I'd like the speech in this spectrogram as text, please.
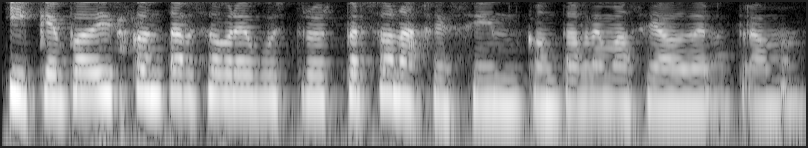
¿Y qué podéis contar sobre vuestros personajes sin contar demasiado de la trama?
